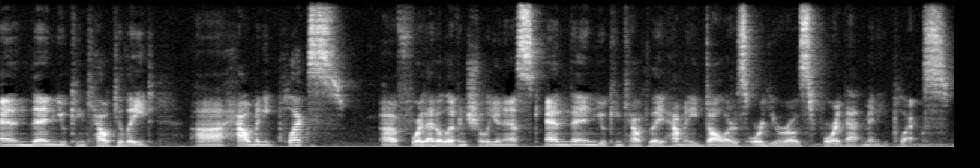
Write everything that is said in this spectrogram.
and then you can calculate uh, how many plex uh, for that 11 trillion ISK, and then you can calculate how many dollars or euros for that many plex.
